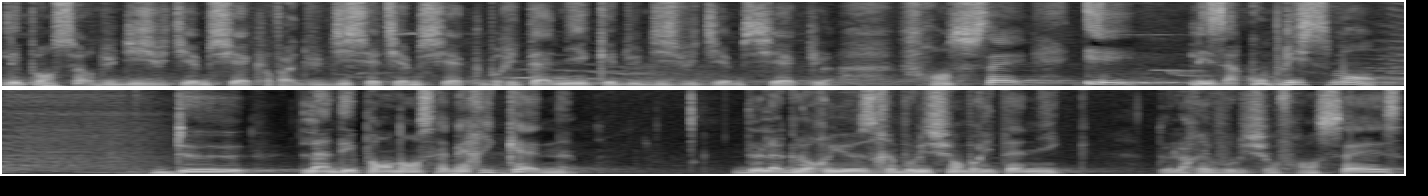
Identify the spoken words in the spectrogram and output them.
les penseurs du XVIIIe siècle, enfin du XVIIe siècle britannique et du XVIIIe siècle français, et les accomplissements de l'indépendance américaine, de la glorieuse révolution britannique, de la révolution française,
